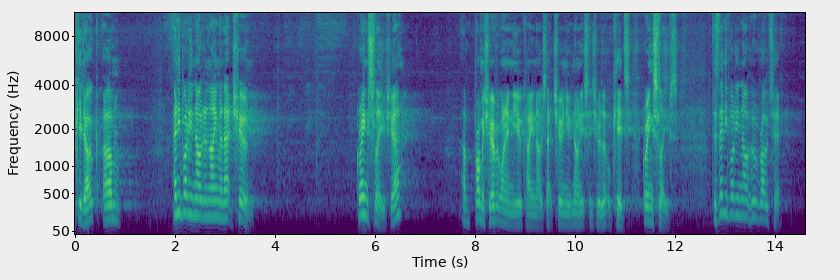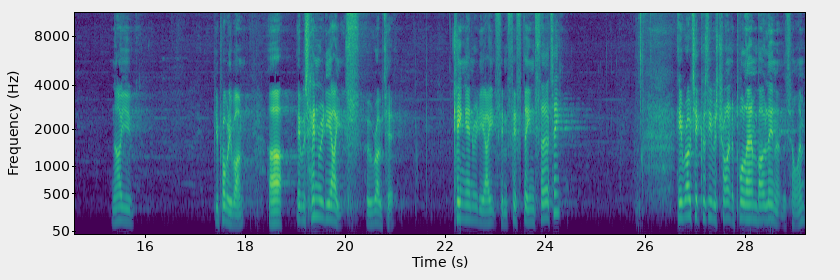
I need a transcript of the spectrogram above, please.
Okie doke. Um, anybody know the name of that tune? Greensleeves, yeah? I promise you, everyone in the UK knows that tune. You've known it since you were little kids. Greensleeves. Does anybody know who wrote it? No, you, you probably won't. Uh, it was Henry VIII who wrote it. King Henry VIII in 1530. He wrote it because he was trying to pull Anne Boleyn at the time.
